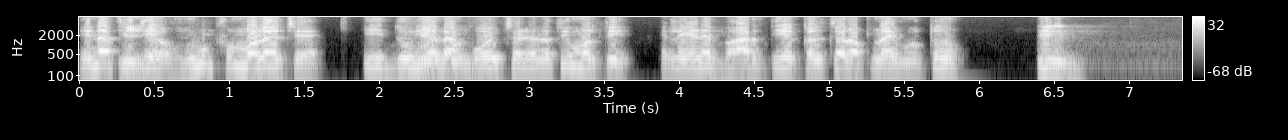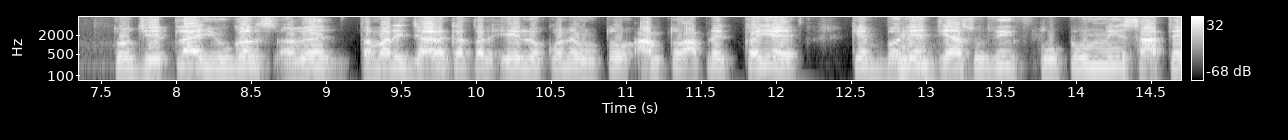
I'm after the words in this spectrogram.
એનાથી જે હૂંફ મળે છે એ દુનિયાના કોઈ છેડે નથી મળતી. એટલે એને ભારતીય કલ્ચર અપનાવ્યું હતું. તો જેટલા યુગલ્સ હવે તમારી જાણ ખાતર એ લોકોને હું તો આમ તો આપણે કહીએ કે બને ત્યાં સુધી કુટુંબની સાથે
